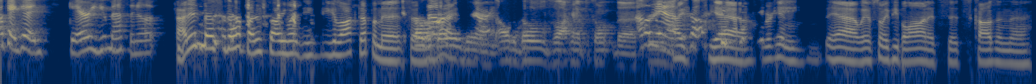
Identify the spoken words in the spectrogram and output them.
okay, good. Gary, you messing up. I didn't mess it up. I just thought you went. You, you locked up a minute. So all, the Oh, I- all the gold's locking up the co- the Oh, screen. yeah. I- yeah, we're getting. Yeah, we have so many people on. It's it's causing the.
